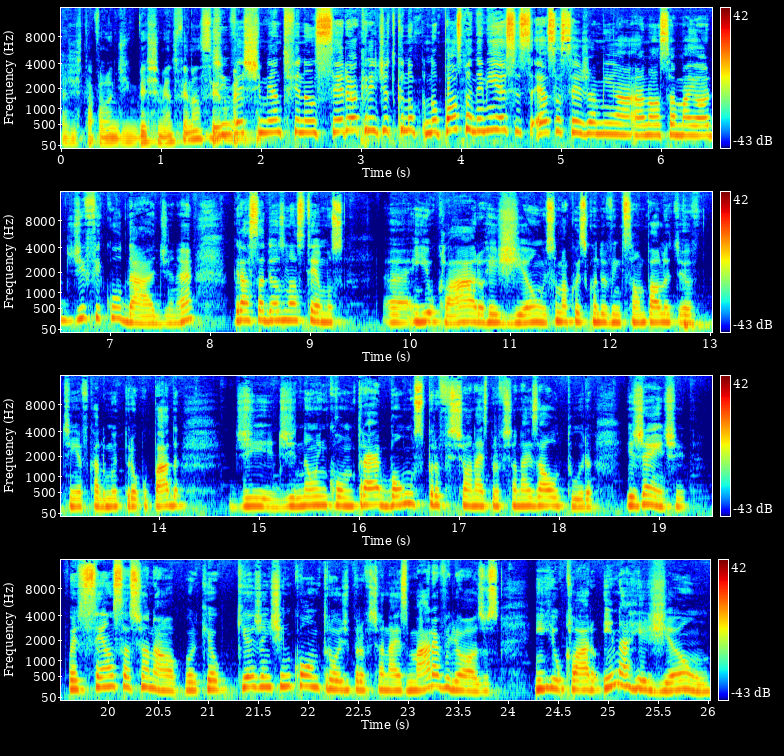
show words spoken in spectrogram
A gente está falando de investimento financeiro. De investimento mesmo. financeiro, eu acredito que no, no pós-pandemia essa seja a, minha, a nossa maior dificuldade, né? Graças a Deus nós temos uh, em Rio Claro, região, isso é uma coisa que quando eu vim de São Paulo eu, eu tinha ficado muito preocupada de, de não encontrar bons profissionais, profissionais à altura. E, gente, foi sensacional, porque o que a gente encontrou de profissionais maravilhosos em Rio Claro e na região,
